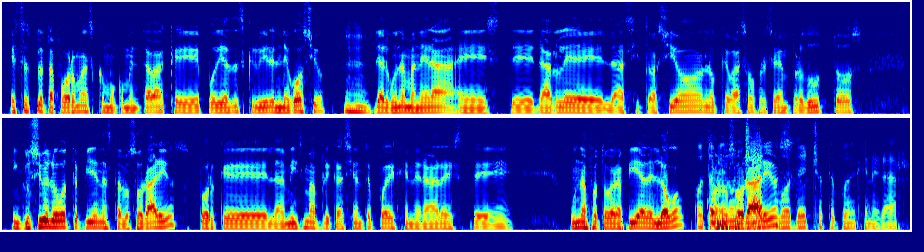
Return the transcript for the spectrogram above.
estas plataformas, como comentaba, que podías describir el negocio, de alguna manera este, darle la situación, lo que vas a ofrecer en productos. Inclusive luego te piden hasta los horarios, porque la misma aplicación te puede generar este una fotografía del logo O con los un horarios. chatbot, de hecho, te pueden generar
